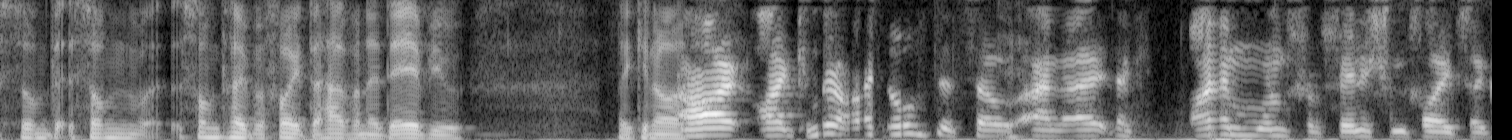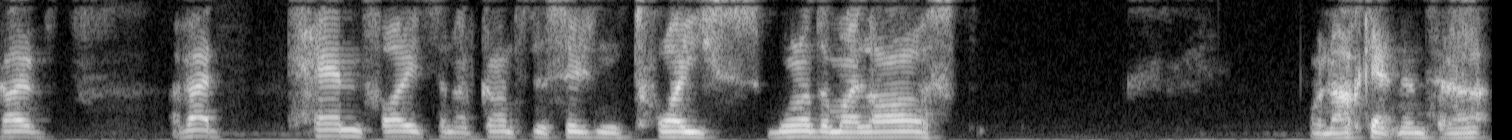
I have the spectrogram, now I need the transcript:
some some some type of fight to have in a debut, like you know. I I, I loved it so and I like I'm one for finishing fights. Like I've I've had ten fights and I've gone to decision twice. One of them I lost. We're not getting into that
